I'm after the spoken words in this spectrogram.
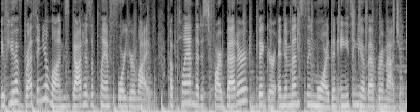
If you have breath in your lungs, God has a plan for your life, a plan that is far better, bigger, and immensely more than anything you have ever imagined.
